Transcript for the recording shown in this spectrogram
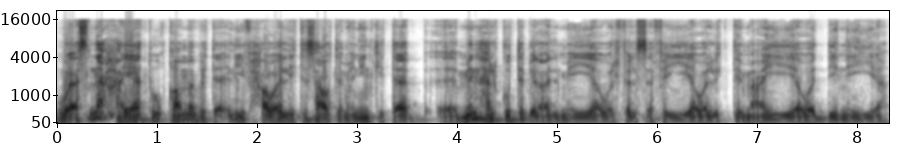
وأثناء حياته قام بتأليف حوالي 89 كتاب منها الكتب العلمية والفلسفية والاجتماعية والدينية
